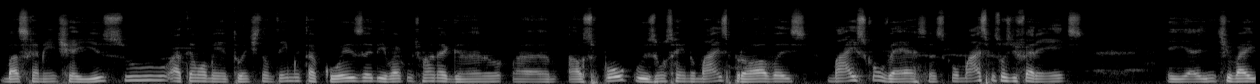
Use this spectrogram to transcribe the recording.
basicamente é isso. Até o momento a gente não tem muita coisa, ele vai continuar negando. Uh, aos poucos vão saindo mais provas, mais conversas com mais pessoas diferentes. E a gente vai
